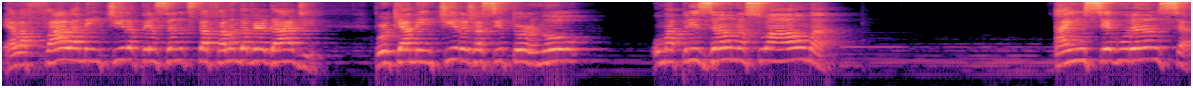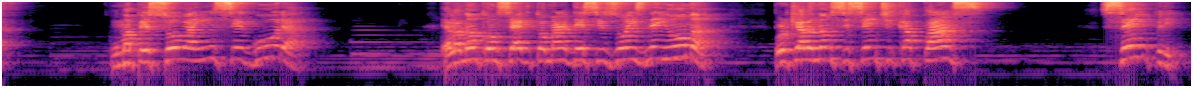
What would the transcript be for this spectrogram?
ela fala a mentira pensando que está falando a verdade, porque a mentira já se tornou uma prisão na sua alma. A insegurança, uma pessoa insegura, ela não consegue tomar decisões nenhuma, porque ela não se sente capaz. Sempre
